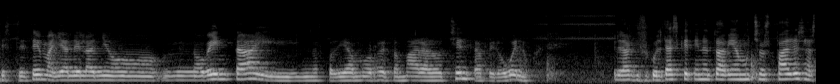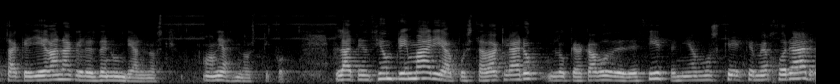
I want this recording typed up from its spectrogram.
este tema ya en el año 90 y nos podíamos retomar al 80, pero bueno, las dificultades que tienen todavía muchos padres hasta que llegan a que les den un diagnóstico. Un diagnóstico. La atención primaria, pues estaba claro lo que acabo de decir, teníamos que, mejorar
